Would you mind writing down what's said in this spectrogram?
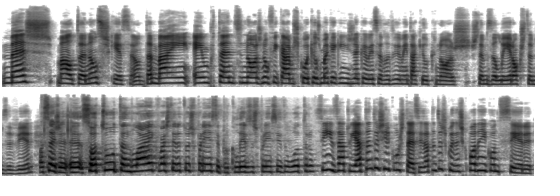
Mas, malta, não se esqueçam, também é importante nós não ficarmos com aqueles macaquinhos na cabeça relativamente àquilo que nós estamos a ler ou que estamos a ver. Ou seja, eh, só tu, estando lá, é que vais ter a tua experiência, porque leres a experiência do outro. Sim, exato. E há tantas circunstâncias, há tantas coisas que podem acontecer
